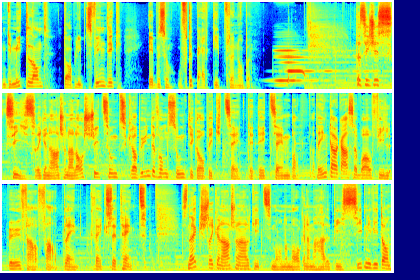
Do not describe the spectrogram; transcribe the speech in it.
Und im Mittelland da bleibt es windig, ebenso auf den Berggipfeln oben. Das war es, das Regionaljournal Ostschweiz und Graubünden vom Sonntagabend, 10. Dezember. An dem Tag also, wo auch viele ÖV-Fahrpläne gewechselt haben. Das nächste Regionaljournal gibt es morgen Morgen um halb bis sieben wieder.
